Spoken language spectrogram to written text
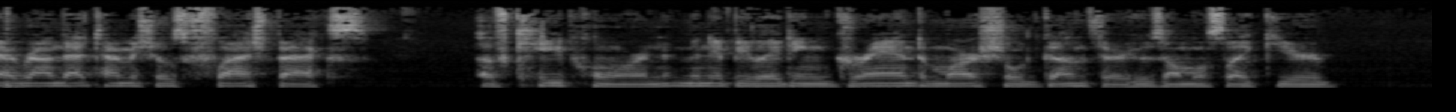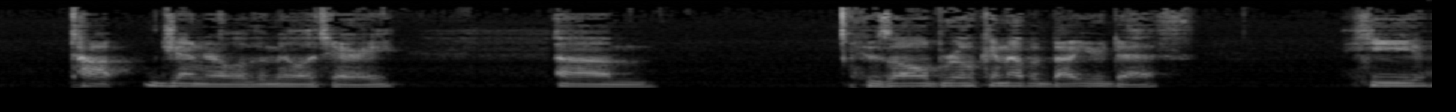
around that time it shows flashbacks of Capehorn manipulating grand marshal gunther who's almost like your top general of the military um, who's all broken up about your death. He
